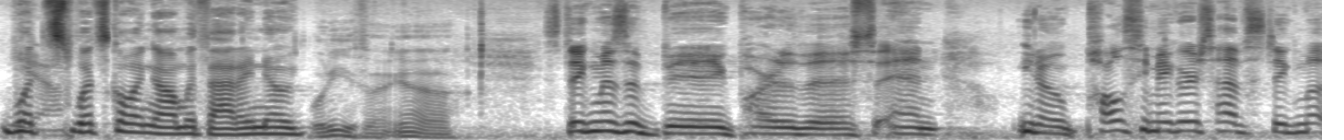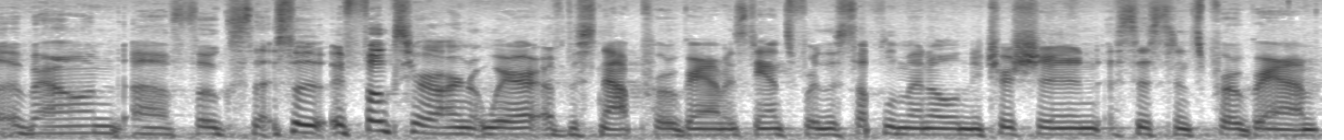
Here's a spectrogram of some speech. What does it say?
what's Yeah. what's going on with that? I know. What do you think? Yeah. Stigma is a big part of this, and you know, policymakers have stigma around uh, folks that. So, if folks here aren't aware of the SNAP program, it stands for the Supplemental Nutrition Assistance Program,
